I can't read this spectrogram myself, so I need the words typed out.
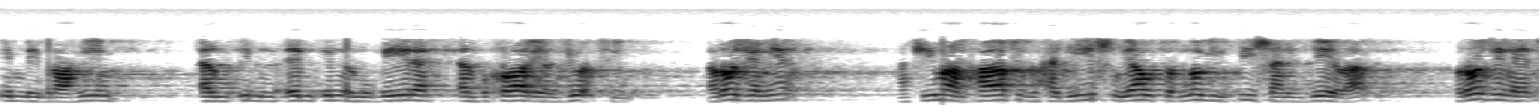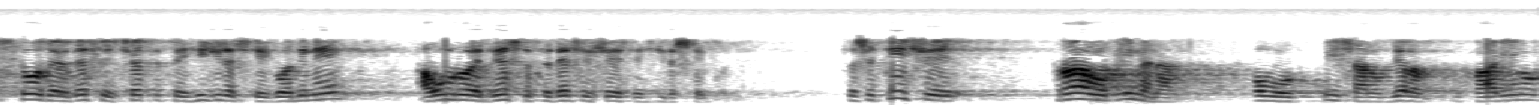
ibn Ibrahim al, ibn, ibn, ibn al-Mugire al-Bukhari al-Ju'fi. Rođen je, znači imam hafiz u hadisu i autor mnogih pisanih dijela, rođene 194. hijđreske godine, a umro je 256. hijđreske godine. Što se tiče pravog imena ovog pisanog dijela Buharinu,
